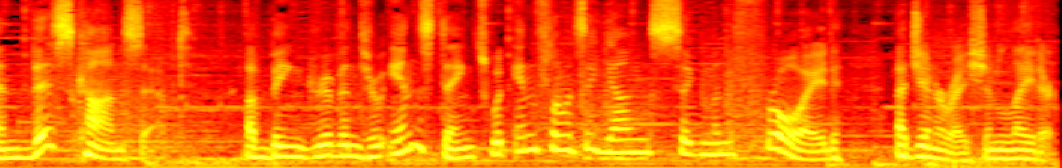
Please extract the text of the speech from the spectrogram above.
And this concept of being driven through instincts would influence a young Sigmund Freud a generation later.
